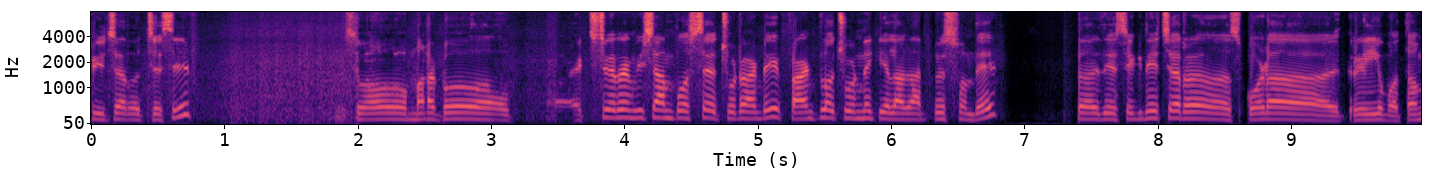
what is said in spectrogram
ఫీచర్ వచ్చేసి. సో మనకు ఎక్స్టీరియర్ విషయానికి వస్తే చూడండి ఫ్రంట్లో చూడడానికి ఇలా అనిపిస్తుంది. సో ఇది సిగ్నేచర్ స్కోడా గ్రిల్ మొత్తం.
